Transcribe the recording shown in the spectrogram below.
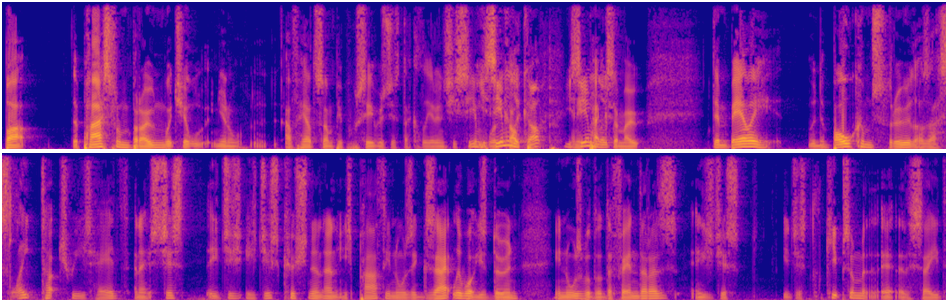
but the pass from Brown, which you'll, you know, I've heard some people say it was just a clearance. You see him, You look, see him up, look up. You see he him picks look- him out. Then Dembele, when the ball comes through, there's a slight touch with his head, and it's just he just he's just cushioning it into his path. He knows exactly what he's doing. He knows where the defender is. He's just he just keeps him at, at the side,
